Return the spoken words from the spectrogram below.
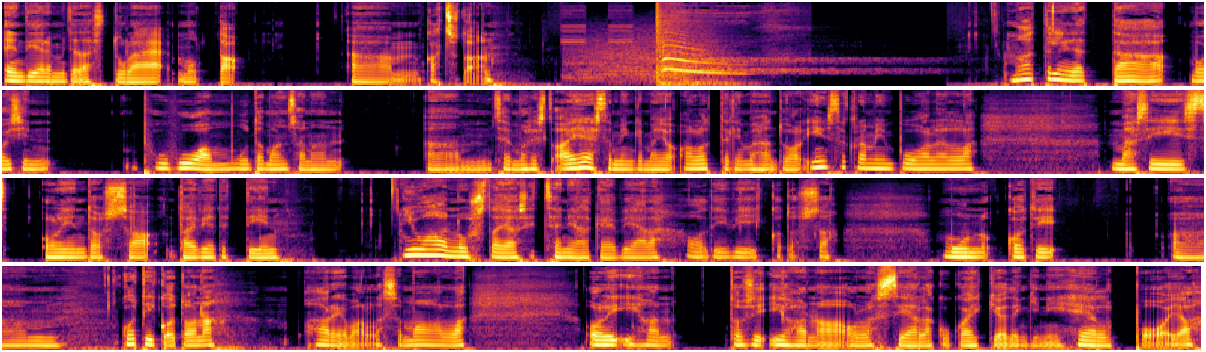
En tiedä, mitä tästä tulee, mutta ähm, katsotaan. Mä ajattelin, että voisin puhua muutaman sanan ähm, semmoisesta aiheesta, minkä mä jo aloittelin vähän tuolla Instagramin puolella. Mä siis olin tuossa, tai vietettiin juhannusta ja sitten sen jälkeen vielä oltiin viikko tuossa mun koti, ähm, kotikotona Harjavallassa maalla. Oli ihan tosi ihanaa olla siellä, kun kaikki jotenkin niin helppoa ja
